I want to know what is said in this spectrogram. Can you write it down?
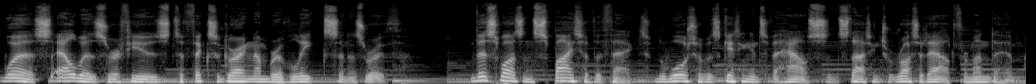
Worse, Elwes refused to fix a growing number of leaks in his roof. This was in spite of the fact the water was getting into the house and starting to rot it out from under him,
